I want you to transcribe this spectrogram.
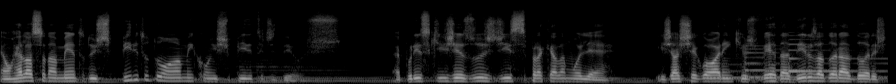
É um relacionamento do espírito do homem com o espírito de Deus. É por isso que Jesus disse para aquela mulher: E já chegou a hora em que os verdadeiros adoradores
